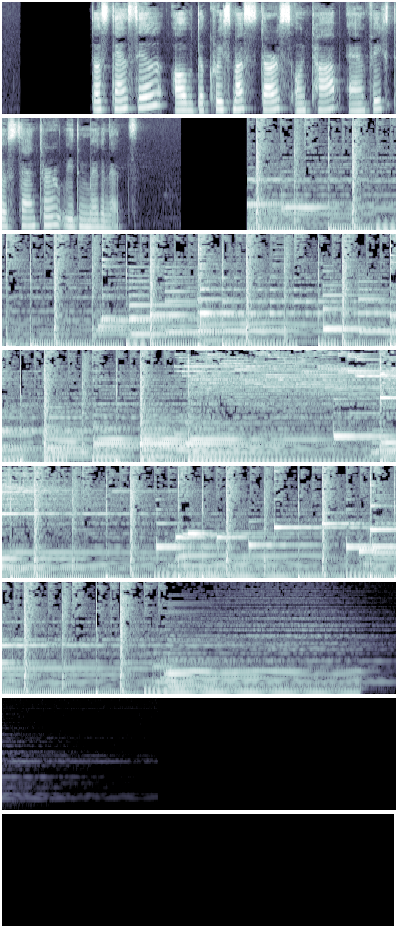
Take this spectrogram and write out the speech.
The stencil of the Christmas stars on top and fix the center with magnets.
